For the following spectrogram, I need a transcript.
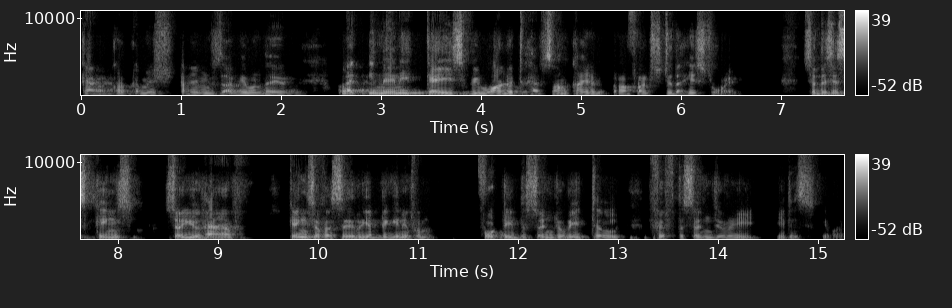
Car- Carchemish times are given there. Like in any case, we wanted to have some kind of reference to the history. So this is kings. So you have kings of Assyria beginning from 14th century till 5th century, it is given.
